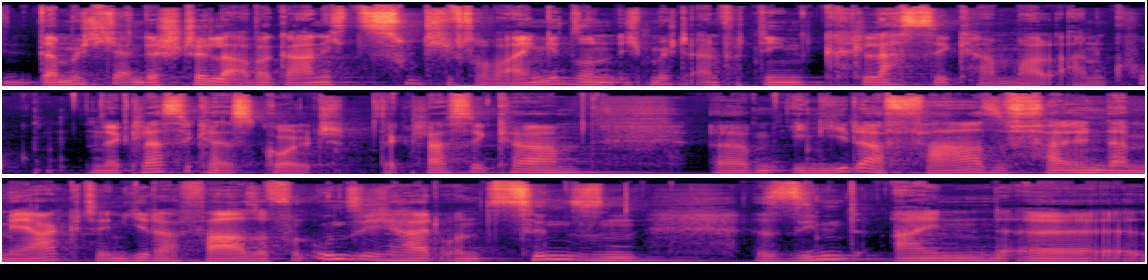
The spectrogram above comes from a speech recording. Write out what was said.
Da möchte ich an der Stelle aber gar nicht zu tief drauf eingehen, sondern ich möchte einfach den Klassiker mal angucken. Und der Klassiker ist Gold. Der Klassiker ähm, in jeder Phase fallender Märkte, in jeder Phase von Unsicherheit und Zinsen sind ein, äh,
